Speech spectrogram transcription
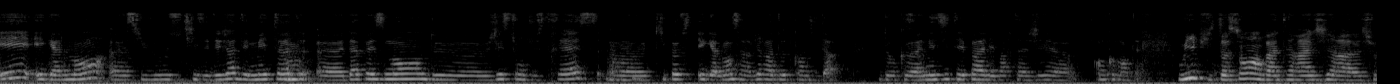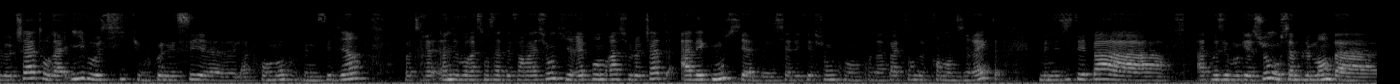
Et également, euh, si vous utilisez déjà des méthodes euh, d'apaisement, de gestion du stress, euh, qui peuvent également servir à d'autres candidats. Donc n'hésitez pas à les partager en commentaire. Oui, puis de toute façon, on va interagir euh, sur le chat. On a Yves aussi, que vous connaissez, euh, la promo, que vous connaissez bien, un de vos responsables de formation, qui répondra sur le chat avec nous s'il y, a des questions qu'on n'a pas le temps de prendre en direct. Mais n'hésitez pas à, poser vos questions ou simplement bah,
